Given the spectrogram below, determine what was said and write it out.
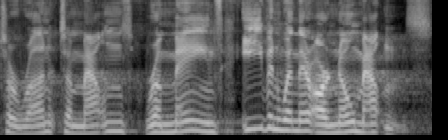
to run to mountains remains even when there are no mountains.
